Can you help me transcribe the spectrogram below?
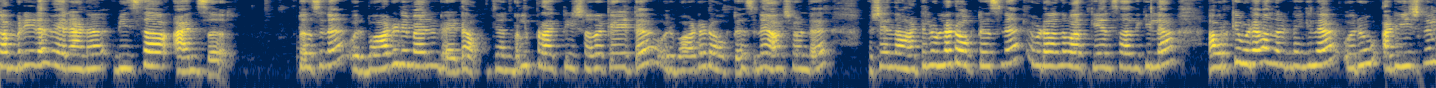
കമ്പനിയുടെ പേരാണ് വിസ ആൻസർ ഡോക്ടേഴ്സിന് ഒരുപാട് ഡിമാൻഡ് ഉണ്ട് കേട്ടോ. ജനറൽ പ്രാക്ടീഷണറൊക്കെ ആയിട്ട് ഒരുപാട് ഡോക്ടേഴ്സിന് ആവശ്യമുണ്ട്. പക്ഷേ നാട്ടിലുള്ള ഡോക്ടേഴ്സിന് ഇവിടെ വന്ന് വർക്ക് ചെയ്യാൻ സാധിക്കില്ല. അവർക്ക് ഇവിടെ വന്നിട്ടുണ്ടെങ്കിൽ ഒരു അഡീഷണൽ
